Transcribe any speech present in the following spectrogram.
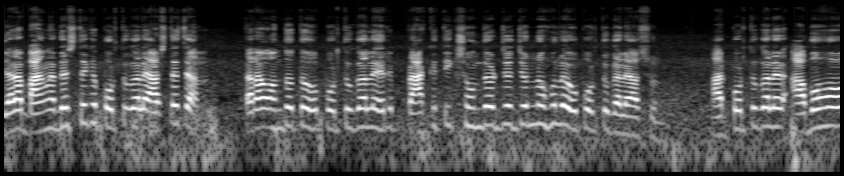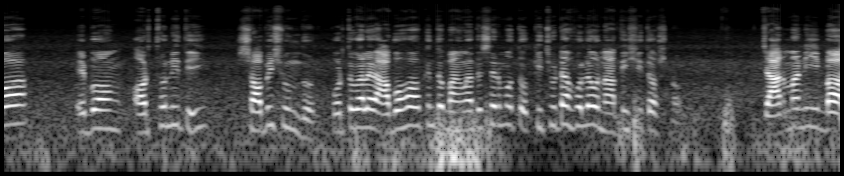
যারা বাংলাদেশ থেকে পর্তুগালে আসতে চান, তারা অন্তত পর্তুগালের প্রাকৃতিক সৌন্দর্যের জন্য হলেও পর্তুগালে আসুন। আর পর্তুগালের আবহাওয়া এবং অর্থনীতি সবই সুন্দর। পর্তুগালের আবহাওয়া কিন্তু বাংলাদেশের মতো কিছুটা হলেও নাতিশীতোষ্ণ। জার্মানি বা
